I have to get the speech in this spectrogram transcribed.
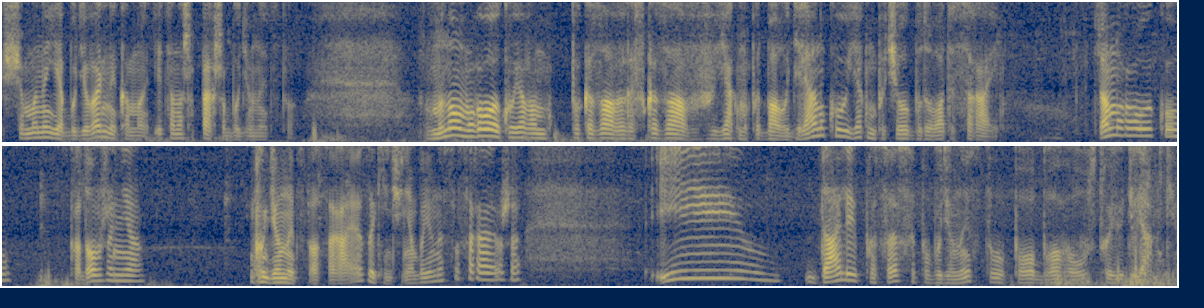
що ми не є будівельниками, і це наше перше будівництво. В минулому ролику я вам показав і розказав, як ми придбали ділянку, як ми почали будувати сарай. В цьому ролику продовження будівництва сарая, закінчення будівництва сарая вже. І далі процеси по будівництву по благоустрою ділянки.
